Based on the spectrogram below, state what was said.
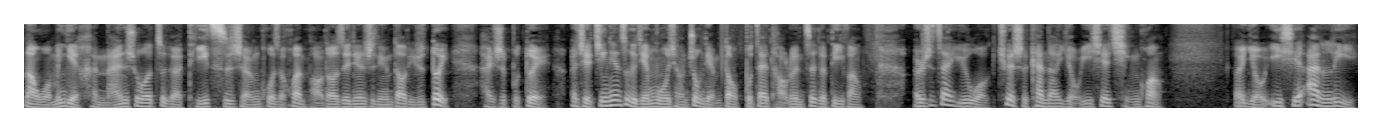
那我们也很难说这个提辞呈或者换跑道这件事情到底是对还是不对。而且今天这个节目，我想重点倒不在讨论这个地方，而是在于我确实看到有一些情况，呃，有一些案例，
